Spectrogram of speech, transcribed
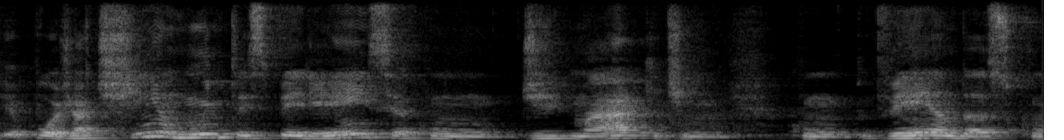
eu pô, já tinha muita experiência com de marketing, com vendas, com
